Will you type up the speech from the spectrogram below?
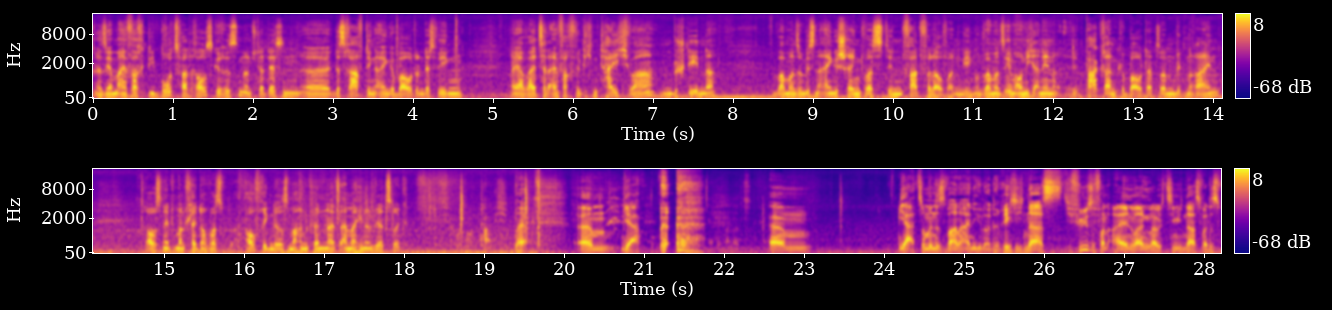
Also sie haben einfach die Bootsfahrt rausgerissen und stattdessen äh, das Rafting eingebaut und deswegen, naja, weil es halt einfach wirklich ein Teich war, ein bestehender, war man so ein bisschen eingeschränkt, was den Fahrtverlauf anging. Und weil man es eben auch nicht an den Parkrand gebaut hat, sondern mitten rein, draußen hätte man vielleicht noch was Aufregenderes machen können, als einmal hin und wieder zurück. Naja. Ähm, ja. ähm, ja, zumindest waren einige Leute richtig nass. Die Füße von allen waren, glaube ich, ziemlich nass, weil das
